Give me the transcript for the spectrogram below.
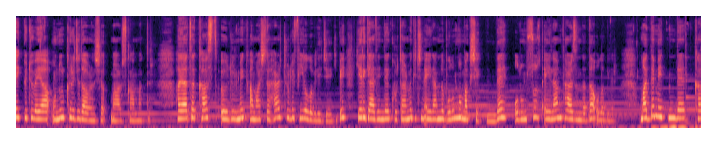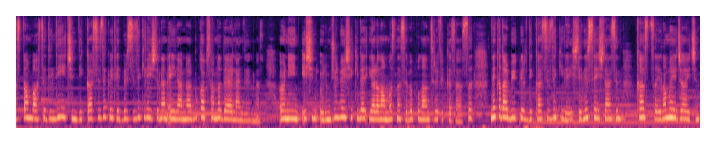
pek kötü veya onur kırıcı davranışa maruz kalmaktır. Hayata kast, öldürmek amaçlı her türlü fiil olabileceği gibi yeri geldiğinde kurtarmak için eylemde bulunmamak şeklinde olumsuz eylem tarzında da olabilir. Madde metninde kastan bahsedildiği için dikkatsizlik ve tedbirsizlik ile işlenen eylemler bu kapsamda değerlendirilmez. Örneğin eşin ölümcül bir şekilde yaralanmasına sebep olan trafik kazası ne kadar büyük bir dikkatsizlik ile işlenirse işlensin kast sayılamayacağı için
